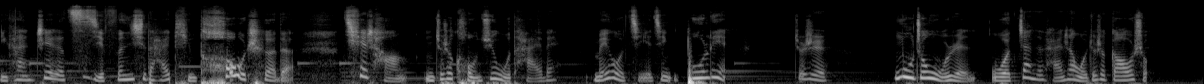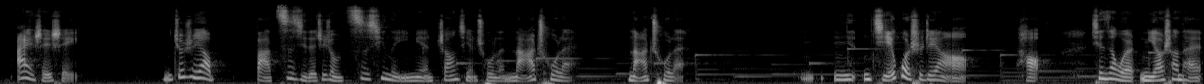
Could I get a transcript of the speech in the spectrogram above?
你看这个自己分析的还挺透彻的。怯场，你就是恐惧舞台呗，没有捷径，多练，就是目中无人。我站在台上，我就是高手，爱谁谁。你就是要。把自己的这种自信的一面彰显出来，拿出来，拿出来。你你你，结果是这样啊。好，现在我你要上台，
